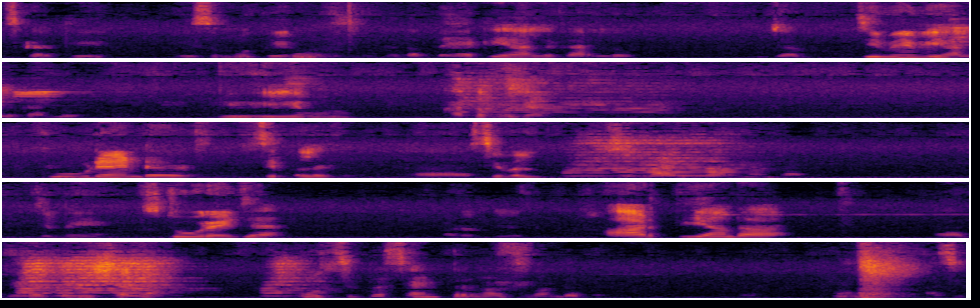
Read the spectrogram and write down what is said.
ਇਸ ਕਰਕੇ ਇਸ ਮੁੱਦੇ ਨੂੰ ਜਦੋਂ ਬਹਿ ਕੇ ਹੱਲ ਕਰ ਲਓ ਜਦ ਜਿਵੇਂ ਵੀ ਹੱਲ ਕਰ ਲਓ ਵੀ ਇਹ ਹੁਣ ਖਤਮ ਹੋ ਜਾਏ food and civil civil supply department ਦਾ ਜਿਵੇਂ ਸਟੋਰੇਜ ਹੈ, ਆੜਤੀਆਂ ਦਾ ਜਿਹੜਾ ਕਮਿਸ਼ਨ ਹੈ, ਉਹ ਸਿੱਧਾ ਸੈਂਟਰ ਨਾਲ ਸੰਬੰਧਿਤ ਹੈ। ਅਸੀਂ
